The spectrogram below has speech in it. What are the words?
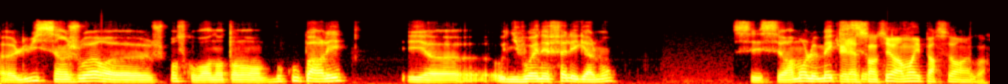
Euh, lui, c'est un joueur, euh, je pense qu'on va en entendre beaucoup parler et au niveau NFL également. C'est vraiment le mec. Tu l'as senti vraiment hyper serein, quoi.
